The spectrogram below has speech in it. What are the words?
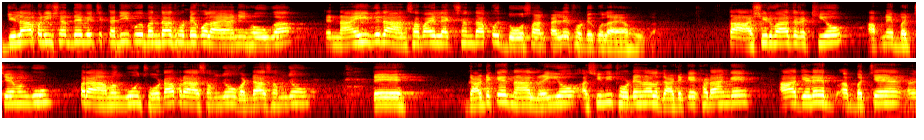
ਜ਼ਿਲ੍ਹਾ ਪਰਿਸ਼ਦ ਦੇ ਵਿੱਚ ਕਦੀ ਕੋਈ ਬੰਦਾ ਤੁਹਾਡੇ ਕੋਲ ਆਇਆ ਨਹੀਂ ਹੋਊਗਾ ਤੇ ਨਾ ਹੀ ਵਿਧਾਨ ਸਭਾ ਇਲੈਕਸ਼ਨ ਦਾ ਕੋਈ 2 ਸਾਲ ਪਹਿਲੇ ਤੁਹਾਡੇ ਕੋਲ ਆਇਆ ਹੋਊਗਾ। ਤਾਂ ਆਸ਼ੀਰਵਾਦ ਰੱਖਿਓ ਆਪਣੇ ਬੱਚੇ ਵਾਂਗੂ ਭਰਾ ਵਾਂਗੂ, ਛੋਟਾ ਭਰਾ ਸਮਝੋ, ਵੱਡਾ ਸਮਝੋ ਤੇ ਗੱਡ ਕੇ ਨਾਲ ਰਹੀਓ। ਅਸੀਂ ਵੀ ਤੁਹਾਡੇ ਨਾਲ ਗੱਡ ਕੇ ਖੜਾਂਗੇ। ਆ ਜਿਹੜੇ ਬੱਚੇ ਅ,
